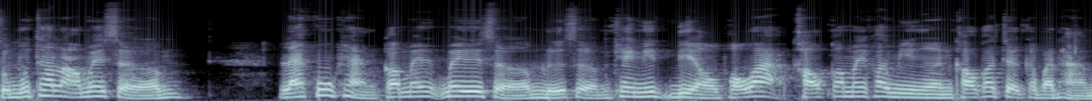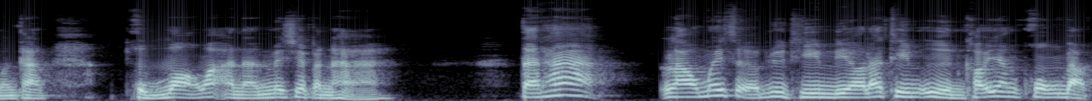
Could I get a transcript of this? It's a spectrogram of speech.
สมมุติถ้าเราไม่เสริม และคู่แข่งก็ไม่ไม่ได้เสริมหรือเสริมแค่นิดเดียว เพราะว่าเขาก็ไม่ค่อยมีเงินเขาก็เจอกับปัญหาเหมือนกัน ผมมองว่าอันนั้นไม่ใช่ปัญหา แต่ถ้าเราไม่เสริมอยู่ทีมเดียวและทีมอื่นเขายังคงแบบ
